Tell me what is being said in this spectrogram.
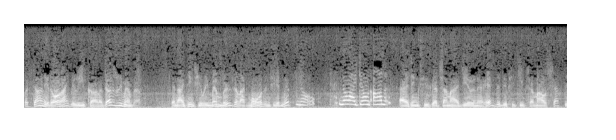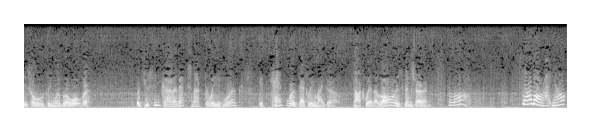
But darn it all, I believe Carla does remember. And I think she remembers a lot more than she admits. No. No, I don't, honest. I think she's got some idea in her head that if she keeps her mouth shut, this whole thing will blow over. But you see, Carla, that's not the way it works. It can't work that way, my girl. Not where the law is concerned. The law. But I'm all right now.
